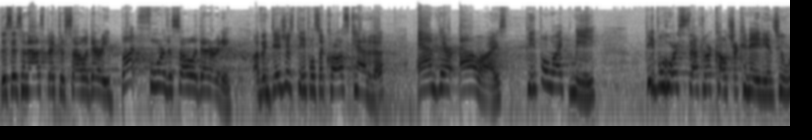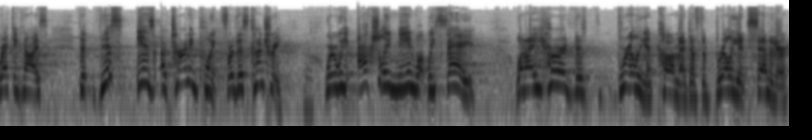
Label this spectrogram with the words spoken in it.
This is an aspect of solidarity, but for the solidarity of Indigenous peoples across Canada and their allies, people like me people who are settler culture Canadians who recognize that this is a turning point for this country where we actually mean what we say. When I heard the brilliant comment of the brilliant senator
